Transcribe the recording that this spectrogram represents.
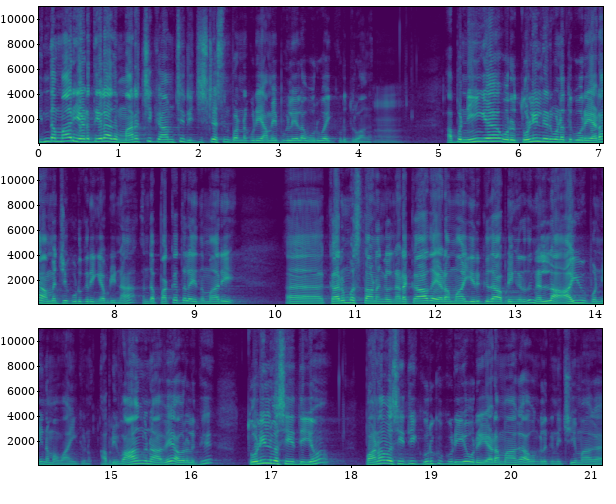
இந்த மாதிரி இடத்தையெல்லாம் அதை மறைச்சி காமிச்சு ரிஜிஸ்ட்ரேஷன் பண்ணக்கூடிய அமைப்புகளை எல்லாம் உருவாக்கி கொடுத்துருவாங்க. அப்போ நீங்கள் ஒரு தொழில் நிறுவனத்துக்கு ஒரு இடம் அமைச்சு கொடுக்குறீங்க அப்படின்னா அந்த பக்கத்தில் இந்த மாதிரி கர்மஸ்தானங்கள் நடக்காத இடமா இருக்குதா அப்படிங்கிறது நல்லா ஆய்வு பண்ணி நம்ம வாங்கிக்கணும். அப்படி வாங்கினாவே அவர்களுக்கு தொழில் வசியத்தையும் பண வசியத்தையும் குறுக்கக்கூடிய ஒரு இடமாக அவங்களுக்கு நிச்சயமாக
